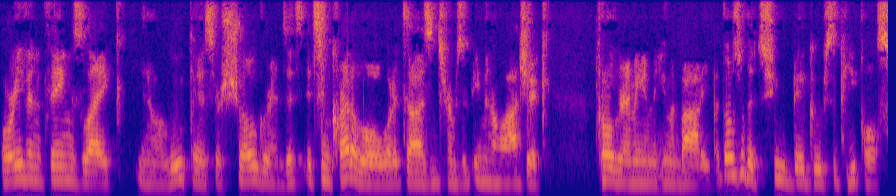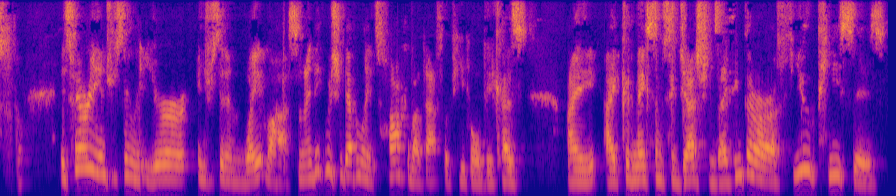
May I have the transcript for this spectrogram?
or even things like you know lupus or Sjogren's. It's, it's incredible what it does in terms of immunologic programming in the human body. But those are the two big groups of people. So it's very interesting that you're interested in weight loss, and I think we should definitely talk about that for people because I I could make some suggestions. I think there are a few pieces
